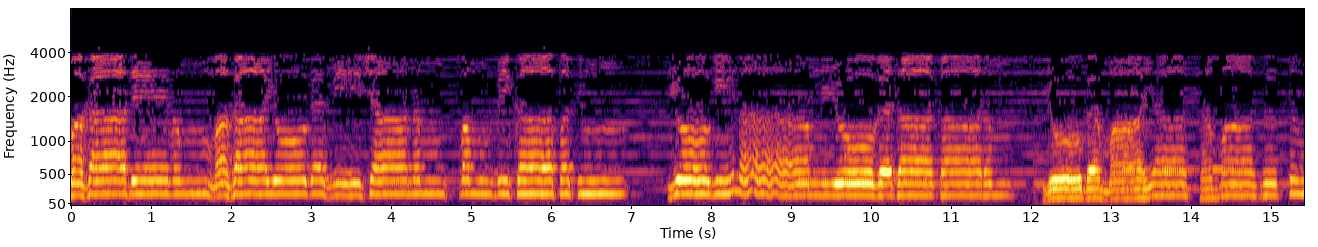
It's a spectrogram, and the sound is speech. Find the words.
महादेवम् महायोगमीशानम् त्वम् विकापतिम् योगिनाम् योगदाकारम् योगमाया समाहृतम्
